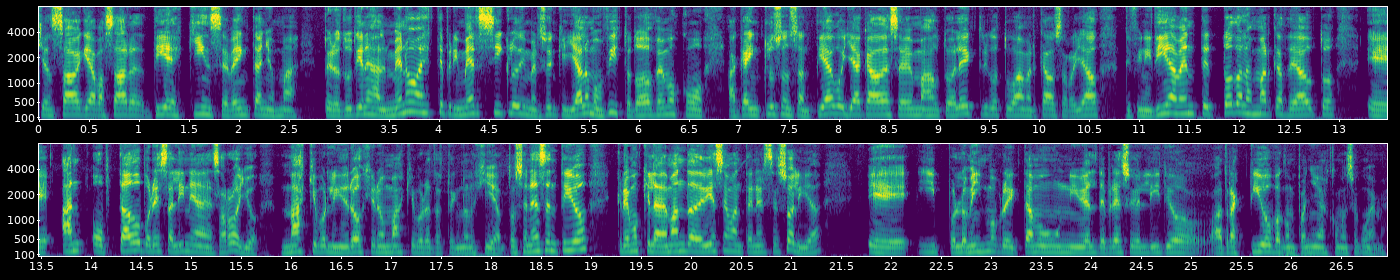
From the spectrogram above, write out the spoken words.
quién sabe qué va a pasar 10, 15, 20 años más, pero tú tienes al menos este primer ciclo de inversión que ya lo hemos visto, todos vemos como acá incluso en Santiago ya cada vez se ven más autos eléctricos, tú vas a mercado desarrollado, definitivamente todas las marcas de autos eh, han optado por esa línea de desarrollo, más que por el hidrógeno, más que por otras tecnologías. Entonces en ese sentido creemos que la demanda debiese mantenerse sólida eh, y por lo mismo proyectamos un nivel de precio del litio atractivo para compañías como SQM.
